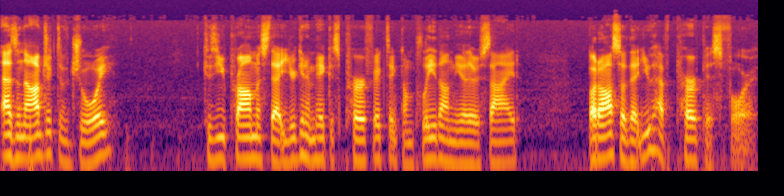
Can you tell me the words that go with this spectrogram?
as an object of joy, because you promise that you're going to make us perfect and complete on the other side, but also that you have purpose for it,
